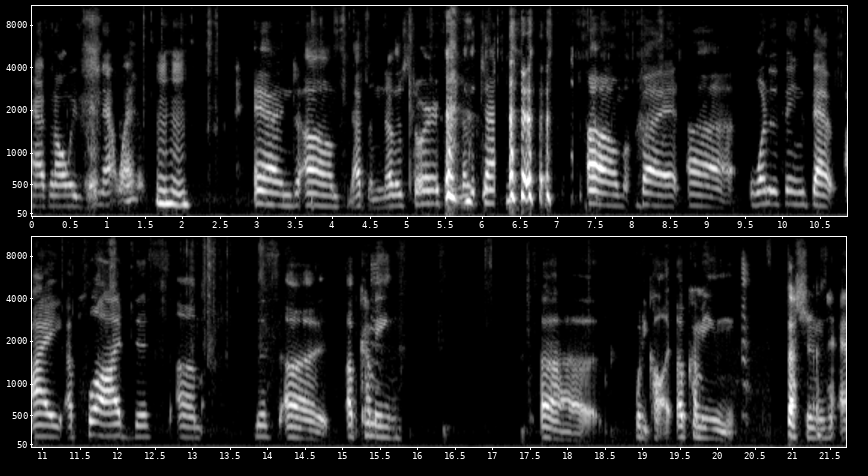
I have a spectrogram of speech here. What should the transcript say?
hasn't always been that way, Mm-hmm. and um, that's another story for another time. um, but uh, one of the things that I applaud this um, this uh, upcoming uh, what do you call it? Upcoming session as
